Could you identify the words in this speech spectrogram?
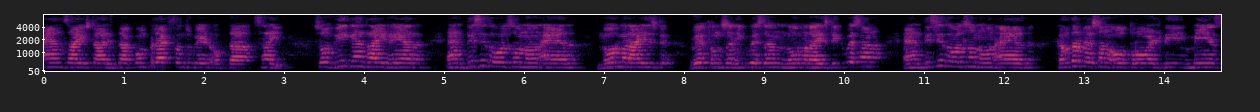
and psi star is the complex conjugate of the psi. So we can write here and this is also known as normalized wave function equation, normalized equation. And this is also known as conservation of probability means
